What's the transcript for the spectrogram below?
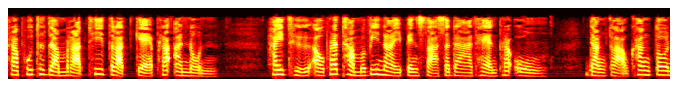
พระพุทธดำรัสที่ตรัสแก่พระอานนท์ให้ถือเอาพระธรรมวินัยเป็นศาสดาแทนพระองค์ ดังกล่าวข้างต้น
